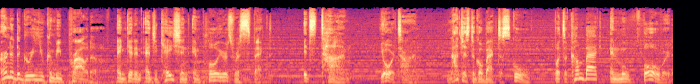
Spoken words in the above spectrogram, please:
Earn a degree you can be proud of and get an education employers respect. It's time, your time, not just to go back to school, but to come back and move forward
